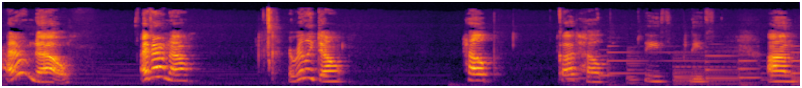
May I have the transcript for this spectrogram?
I don't know. I don't know. I really don't. Help. God help, please, please. Um,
